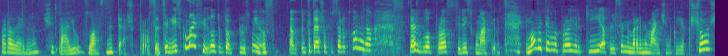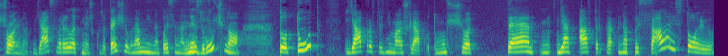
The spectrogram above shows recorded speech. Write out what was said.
паралельно читаю, власне, теж про сицилійську мафію. Ну, тобто, плюс-мінус. Там, типу, те, що посередковано, теж було про сицилійську мафію. І мова йтиме про гіркі апельсини Марини Манченко. Якщо щойно я сварила книжку за те, що вона мені написана незручно, то тут я просто знімаю шляпу, тому що те, як авторка написала історію,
